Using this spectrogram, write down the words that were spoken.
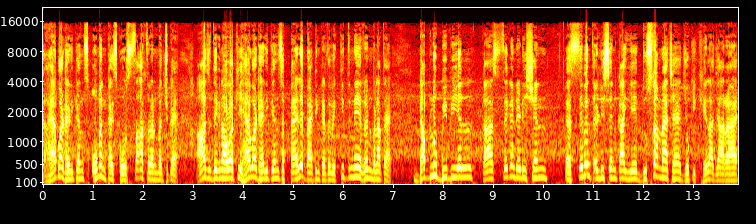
हैबर्ट हेरिकन्स ओमन का स्कोर सात रन बन चुका है। आज देखना होगा कि हैबर्ट हेरिकन्स पहले बैटिंग करते हुए कितने रन बनाता है। डब्ल्यूबीबीएल का सेकेंड एडिशन सेवेंथ एडिशन का ये दूसरा मैच है जो कि खेला जा रहा है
